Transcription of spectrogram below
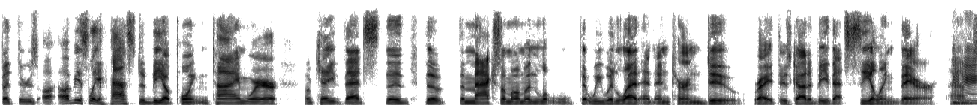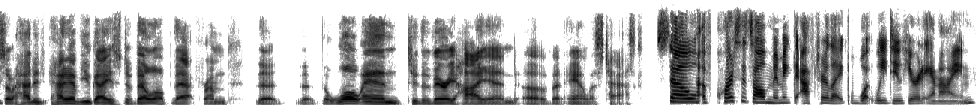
But there's obviously has to be a point in time where okay, that's the the the maximum and that we would let an intern do, right? There's got to be that ceiling there. Um, Mhm. so how did how have you guys developed that from the the the low end to the very high end of an analyst task? So, of course, it's all mimicked after like what we do here at Anaheim.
